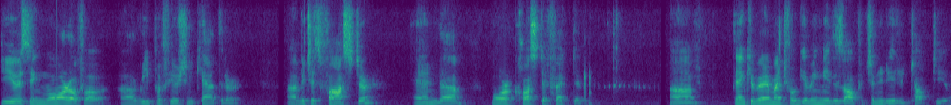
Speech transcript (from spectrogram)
to using more of a, a reperfusion catheter, uh, which is faster and uh, more cost effective. Uh, thank you very much for giving me this opportunity to talk to you.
